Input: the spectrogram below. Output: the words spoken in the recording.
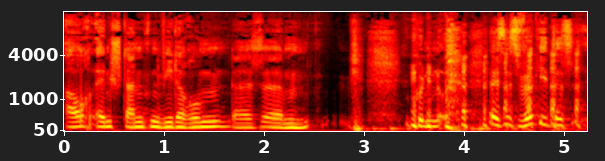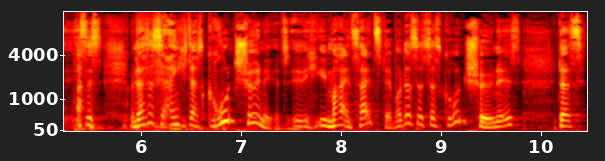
Auch entstanden wiederum, dass ähm, Kunden, es ist wirklich das, es ist, und das ist ja eigentlich das Grundschöne jetzt. Ich, mache einen Sidestep und das ist das Grundschöne ist, dass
